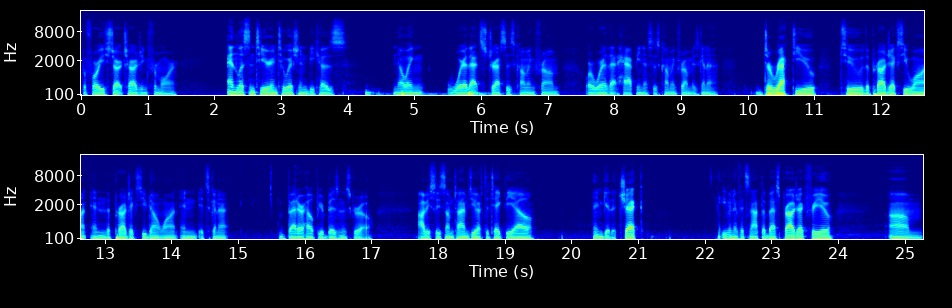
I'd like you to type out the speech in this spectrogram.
before you start charging for more. And listen to your intuition because knowing where that stress is coming from or where that happiness is coming from is going to direct you to the projects you want and the projects you don't want. And it's going to better help your business grow. Obviously sometimes you have to take the l and get a check even if it's not the best project for you. Um,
